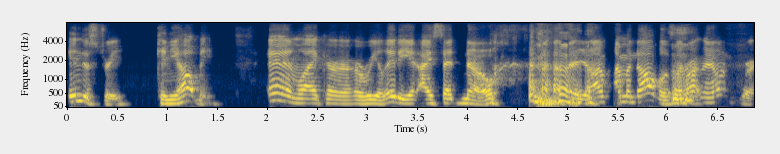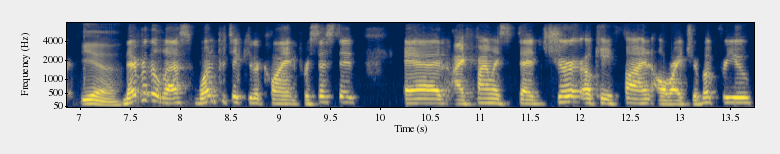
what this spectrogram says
industry. Can you help me? And like a, a real idiot, I said no. I'm, I'm, a novelist. I write my own work. Yeah. Nevertheless, one particular client persisted, and I finally said, "Sure, okay, fine. I'll write your book for you."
